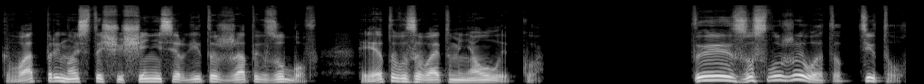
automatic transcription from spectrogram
Квад приносит ощущение сердито сжатых зубов, и это вызывает у меня улыбку. «Ты заслужил этот титул,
